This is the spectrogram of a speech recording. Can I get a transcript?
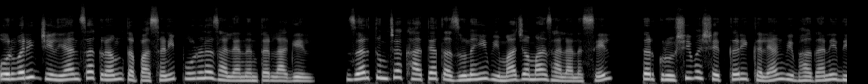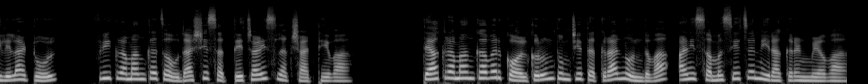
उर्वरित जिल्ह्यांचा क्रम तपासणी पूर्ण झाल्यानंतर लागेल. जर तुमच्या खात्यात अजूनही विमा जमा झाला नसेल तर कृषी व शेतकरी कल्याण विभागाने दिलेला टोल फ्री क्रमांक चौदाशे सत्तेचाळीस लक्षात ठेवा. त्या क्रमांकावर कॉल करून तुमची तक्रार नोंदवा आणि समस्येचं निराकरण मिळवा.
